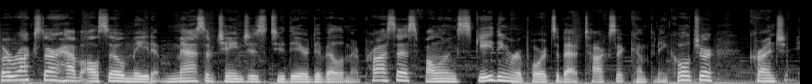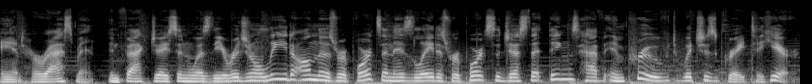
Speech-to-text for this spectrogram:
but Rockstar have also made massive changes to their development process following scathing reports about toxic company culture crunch, and harassment. In fact, Jason was the original lead on those reports, and his latest report suggests that things have improved, which is great to hear.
